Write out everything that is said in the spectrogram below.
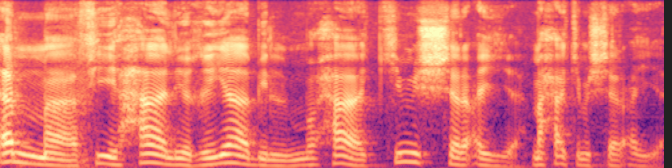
Emma fi hali gıyabil muhakimi şer'iyye. Mahakimi şer'iyye.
